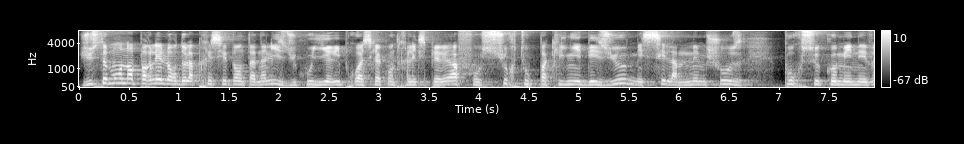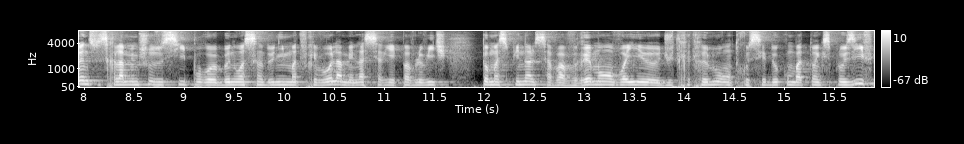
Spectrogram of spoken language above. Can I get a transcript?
Justement, on en parlait lors de la précédente analyse. Du coup, Yeri Prohaska contre Alex Pereira, faut surtout pas cligner des yeux, mais c'est la même chose pour ce Common Event. Ce serait la même chose aussi pour euh, Benoît Saint-Denis, Matt Frévola, mais là, Sergei Pavlovich, Thomas Pinal, ça va vraiment envoyer euh, du très très lourd entre ces deux combattants explosifs.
